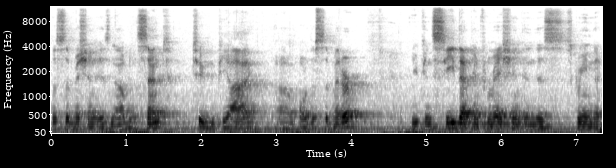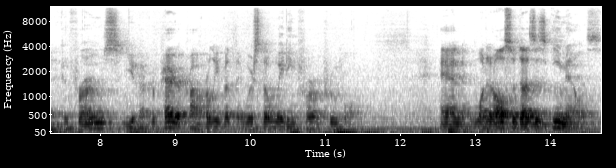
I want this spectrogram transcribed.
the submission is now been sent to the PI um, or the submitter. You can see that information in this screen that confirms you have prepared it properly, but we're still waiting for approval. And what it also does is emails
